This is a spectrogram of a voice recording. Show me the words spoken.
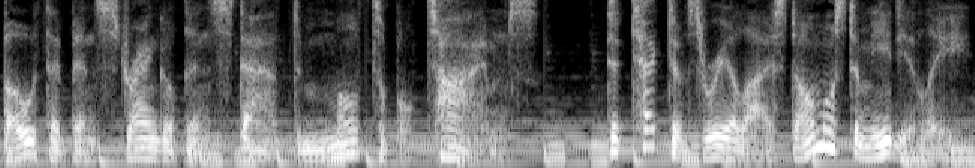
both had been strangled and stabbed multiple times. Detectives realized almost immediately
